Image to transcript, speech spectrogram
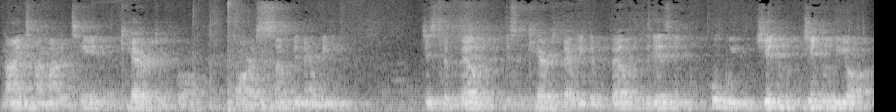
nine times out of ten a character flaw or something that we just developed. It's a character that we developed. It isn't who we genuinely, genuinely are.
